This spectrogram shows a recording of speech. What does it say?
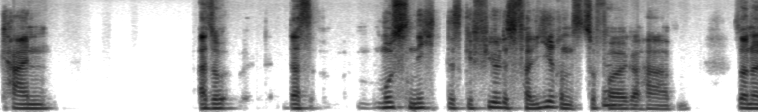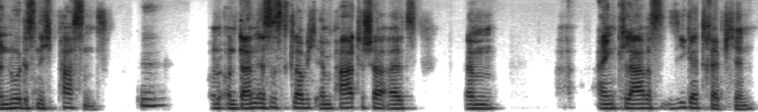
kein, also das muss nicht das Gefühl des Verlierens zur mhm. Folge mhm. haben, sondern nur des Nicht-Passens. Mhm. Und, und dann ist es, glaube ich, empathischer als ähm, ein klares Siegertreppchen,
